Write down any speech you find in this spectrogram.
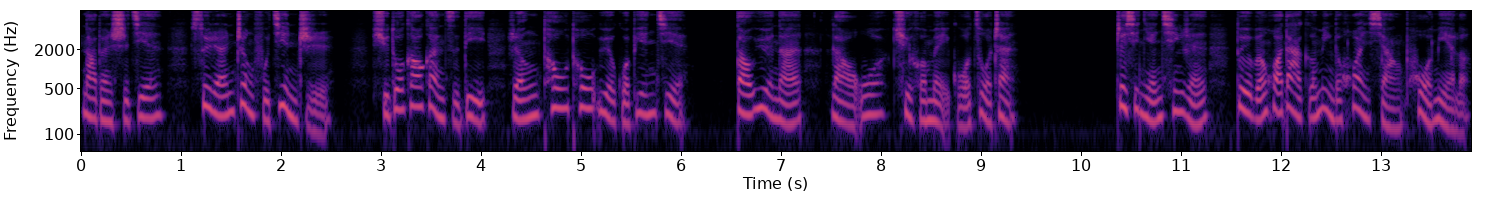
那段时间，虽然政府禁止，许多高干子弟仍偷偷越过边界，到越南、老挝去和美国作战。这些年轻人对文化大革命的幻想破灭了，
